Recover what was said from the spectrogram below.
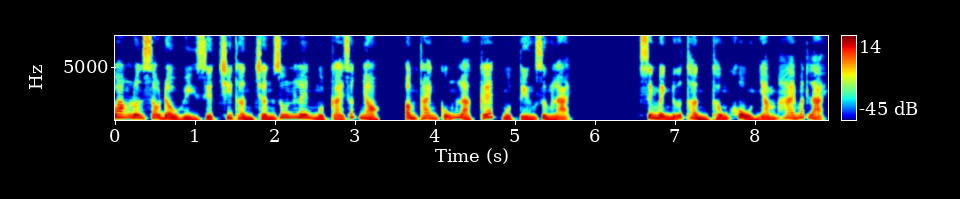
Quang luân sau đầu hủy diệt chi thần chấn run lên một cái rất nhỏ, âm thanh cũng là kết một tiếng dừng lại. Sinh mệnh nữ thần thống khổ nhắm hai mắt lại.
